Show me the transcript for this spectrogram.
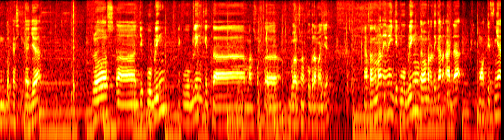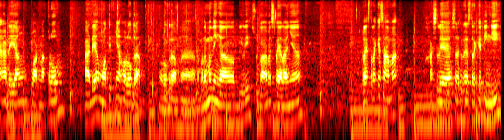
Untuk case jig aja. Terus uh, jig bubbling. Jig bubbling kita masuk ke 250 gram aja. Nah teman-teman ini jig bubbling. Teman perhatikan ada motifnya ada yang warna chrome ada yang motifnya hologram. Hologram. Nah teman-teman tinggal pilih suka apa seleranya. Race sama. Hasilnya race tinggi.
